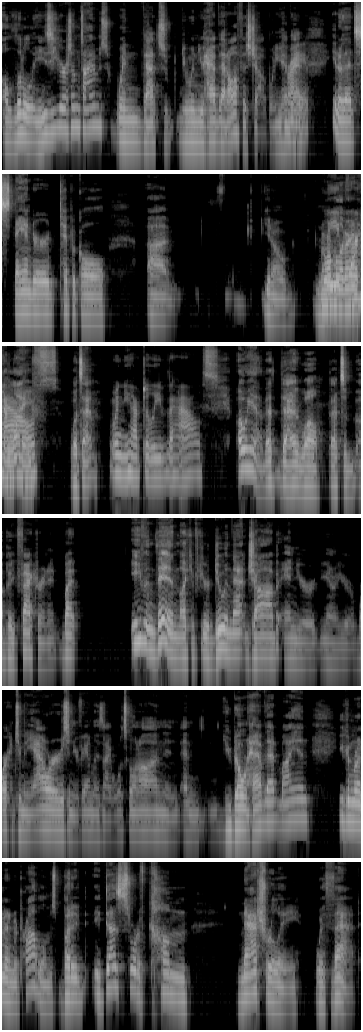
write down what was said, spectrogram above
a little easier sometimes when that's when you have that office job when you have right. that you know that standard typical uh, you know normal leave American life. What's that? When you have to leave the house. Oh yeah, that that well, that's a, a big factor in it. But even then, like if you're doing that job and you're, you know, you're working too many hours and your family's like, what's going on? And, and you don't have that buy-in, you can run into problems, but it, it does sort of come naturally with that.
